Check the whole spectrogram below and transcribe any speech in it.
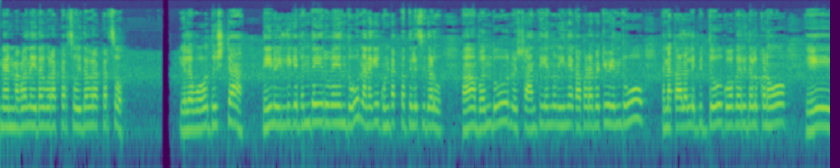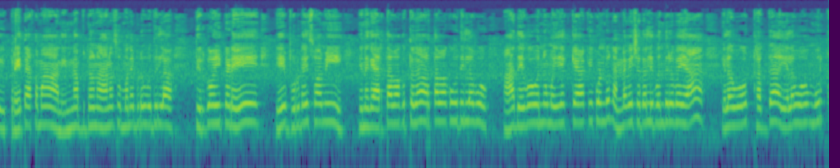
ನನ್ನ ಮಗಳನ್ನ ಇದಾಗ ಊರಕ್ಕೆ ಕರ್ಸು ಇದಾಗ ಊರಕ್ಕೆ ಕರ್ಸು. ಇಲ್ಲವೋ ದುಷ್ಟ, ನೀನು ಇಲ್ಲಿಗೆ ಬಂದೇ ಇರುವೆ ಎಂದು ನನಗೆ ಗುಂಡಕ್ಕ ತಿಳಿಸಿದಳು. ಹಾ ಬಂದು ಶಾಂತಿಯನ್ನು ನೀನೇ ಕಾಪಾಡಬೇಕು ಎಂದು ನನ್ನ ಕಾಲಲ್ಲಿ ಬಿದ್ದು ಗೋಗರಿದಳು ಕಣೋ. ಏ, ಪ್ರೇತಾತ್ಮ ನಿನ್ನ ನಾನು ಸುಮ್ಮನೆ ಬಿಡುವುದಿಲ್ಲ. ತಿರುಗೋ ಈ ಕಡೆ. ಏ ಬುರುಡೆ ಸ್ವಾಮಿ ನಿನಗೆ ಅರ್ಥವಾಗುತ್ತದೋ ಅರ್ಥವಾಗುವುದಿಲ್ಲವೋ? ಆ ದೇವವನ್ನು ಮೈಯಕ್ಕೆ ಹಾಕಿಕೊಂಡು ನನ್ನ ವೇಷದಲ್ಲಿ ಬಂದಿರುವೆಯಾ? ಇಲ್ಲವೋ ಖಗ್ಗ, ಇಲ್ಲವೋ ಮೂರ್ಖ?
